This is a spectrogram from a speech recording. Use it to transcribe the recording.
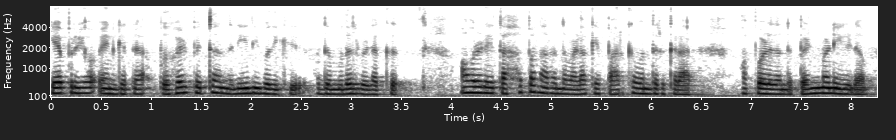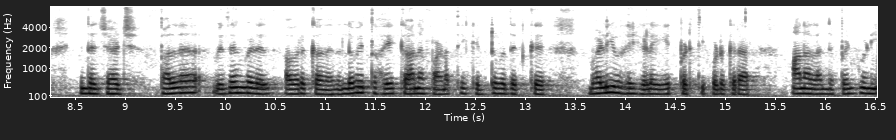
கேப்ரியோ என்கிற புகழ்பெற்ற அந்த நீதிபதிக்கு அது முதல் விளக்கு. அவருடைய தகப்பனார் அந்த வழக்கை பார்க்க வந்திருக்கிறார். அப்பொழுது அந்த பெண்மணியிடம் இந்த ஜட்ஜ் பல விதங்களில் அவருக்கு அந்த நிலுவைத் தொகைக்கான பணத்தை கட்டுவதற்கு வழிவகைகளை ஏற்படுத்தி கொடுக்கிறார். ஆனால் அந்த பெண்மணி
